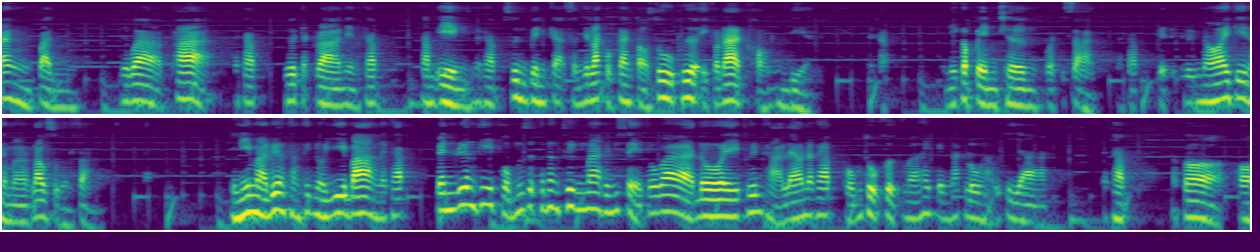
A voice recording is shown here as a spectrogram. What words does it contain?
นั่งปั่นเรียกว่าผ้านะครับเรือจักราเนี่ยครับทำเองนะครับซึ่งเป็นสัญลักษณ์ของการต่อสู้เพื่อเอกราชของอินเดียนะครับ นี้ก็เป็นเชิงประวัติศาสตร์นะครับเป็นเล็กน้อยที่นำมาเล่าสู่กันฟังทีนี้มาเรื่องทางเทคโนโลยีบ้างนะครับ เป็นเรื่องที่ผมรู้สึกค่อนข้างทึ่งมากเป็นพิเศษ เพราะว่าโดยพื้นฐานแล้วนะครับ ผมถูกฝึกมาให้เป็นนักโลหะวิทยานะครับ แล้วก็พอ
